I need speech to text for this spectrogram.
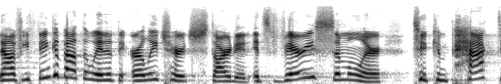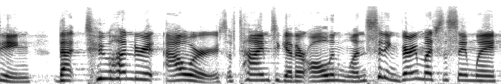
Now, if you think about the way that the early church started, it's very similar to compacting that 200 hours of time together all in one sitting, very much the same way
